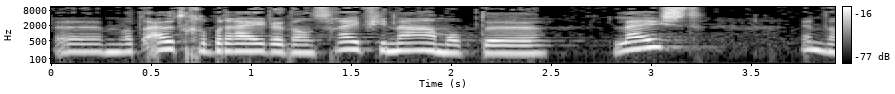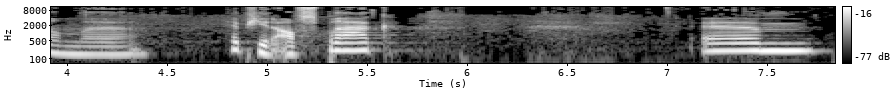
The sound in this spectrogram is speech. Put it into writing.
ehm, wat uitgebreider, dan schrijf je naam op de lijst. En dan heb je een afspraak. Um,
